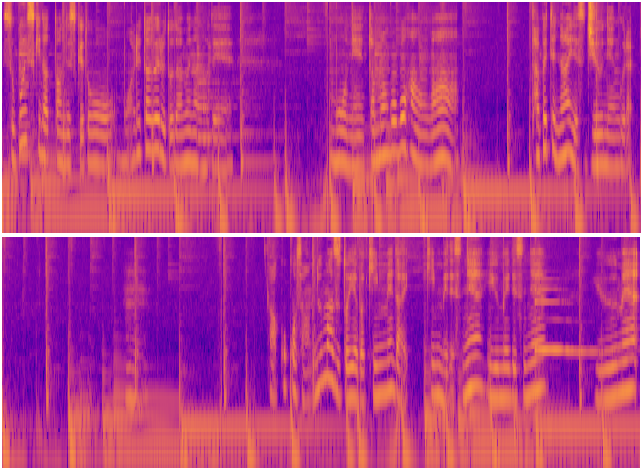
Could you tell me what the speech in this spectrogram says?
すごい好きだったんですけどもうあれ食べるとダメなのでもうね卵ご飯は食べてないです。10年ぐらい。うん。あココさん。沼津といえば金目鯛。金目ですね。有名ですね。有名。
